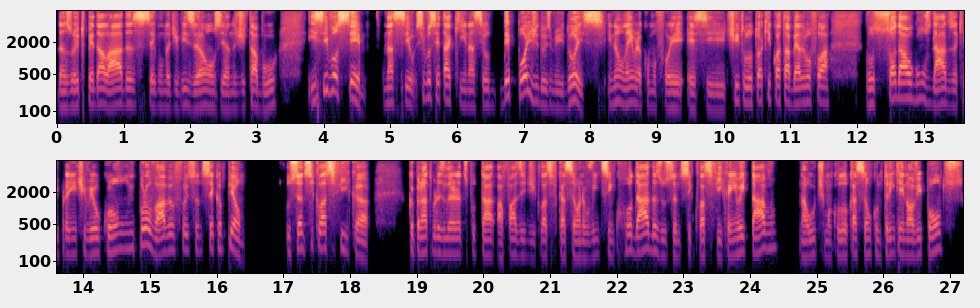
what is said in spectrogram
das oito pedaladas, segunda divisão, 11 anos de tabu. E se você nasceu, se você está aqui nasceu depois de 2002 e não lembra como foi esse título, eu tô aqui com a tabela e vou falar, vou só dar alguns dados aqui para a gente ver o quão improvável foi o Santos ser campeão. O Santos se classifica o Campeonato Brasileiro é disputar a fase de classificação eram 25 rodadas, o Santos se classifica em oitavo, na última colocação, com 39 pontos.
